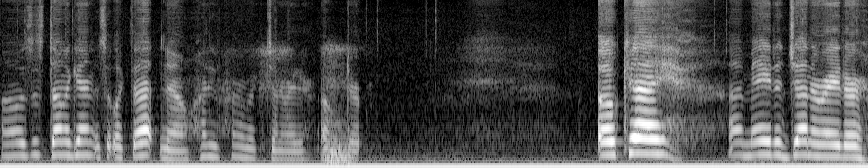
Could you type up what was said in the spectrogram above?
How is this done again? Is it like that? No. How do you, how do I make a generator? Oh, dirt. Okay, I made a generator.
